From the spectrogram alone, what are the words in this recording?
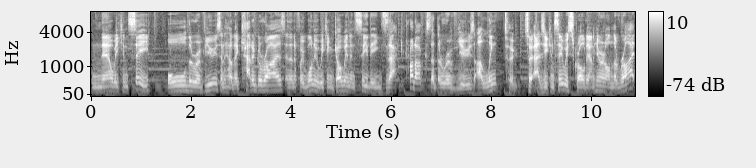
Now we can see all the reviews and how they're categorized. And then if we want to, we can go in and see the exact products that the reviews are linked to. So as you can see, we scroll down here and on the right,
